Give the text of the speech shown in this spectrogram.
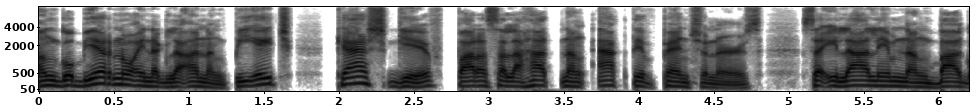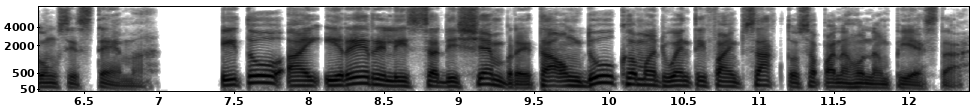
Ang gobyerno ay naglaan ng PH cash gift para sa lahat ng active pensioners sa ilalim ng bagong sistema. Ito ay ire-release sa Disyembre taong 2,25 sakto sa panahon ng piyesta.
